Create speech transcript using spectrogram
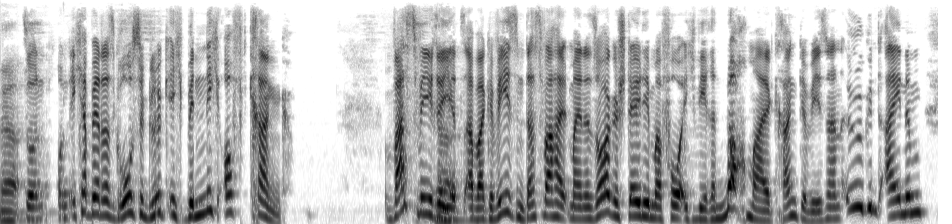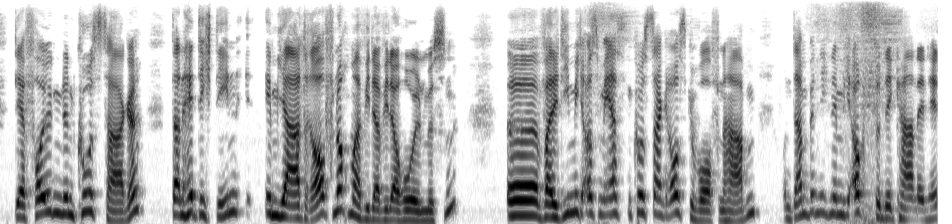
Ja. So, und ich habe ja das große Glück, ich bin nicht oft krank. Was wäre ja. jetzt aber gewesen? Das war halt meine Sorge. Stell dir mal vor, ich wäre nochmal krank gewesen an irgendeinem der folgenden Kurstage. Dann hätte ich den im Jahr drauf nochmal wieder wiederholen müssen, äh, weil die mich aus dem ersten Kurstag rausgeworfen haben. Und dann bin ich nämlich auch zur Dekanin hin.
